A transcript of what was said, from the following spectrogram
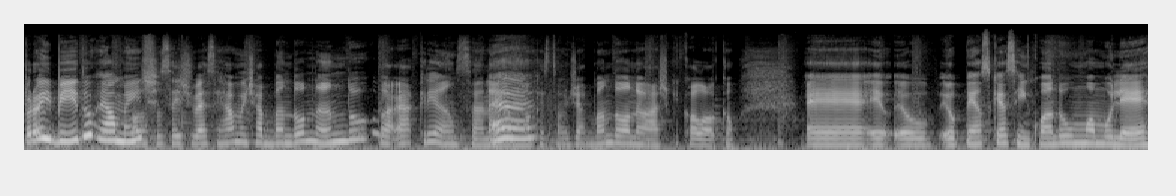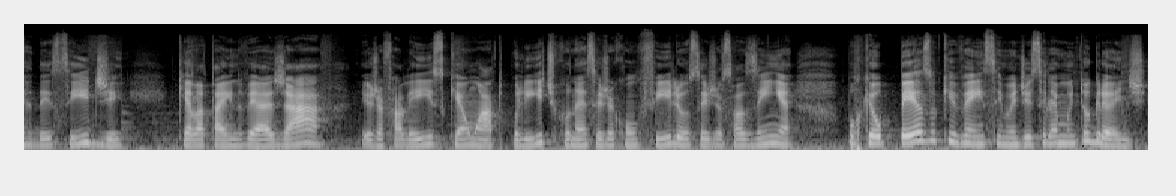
proibido, Como realmente. se você estivesse realmente abandonando a a criança, né? É. É uma questão de abandono, eu acho que colocam. É, eu, eu, eu penso que assim, quando uma mulher decide que ela tá indo viajar, eu já falei isso, que é um ato político, né? Seja com filho ou seja sozinha, porque o peso que vem em cima disso ele é muito grande.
